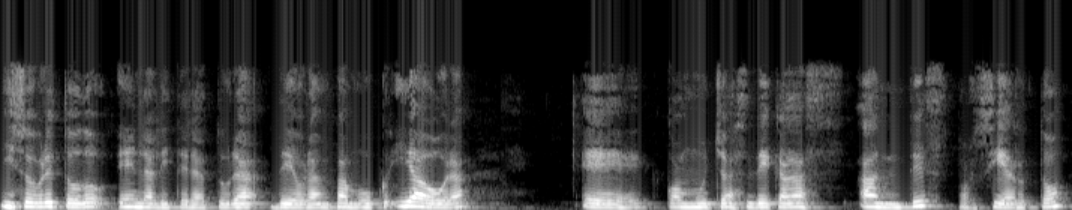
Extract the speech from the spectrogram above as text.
y sobre todo en la literatura de Orhan Pamuk y ahora, eh, con muchas décadas antes, por cierto,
